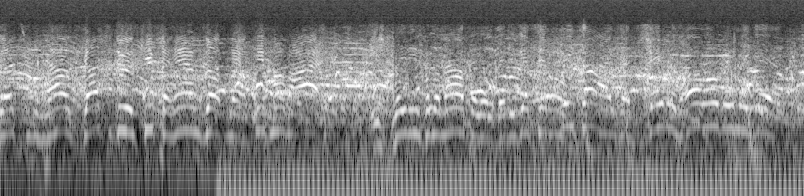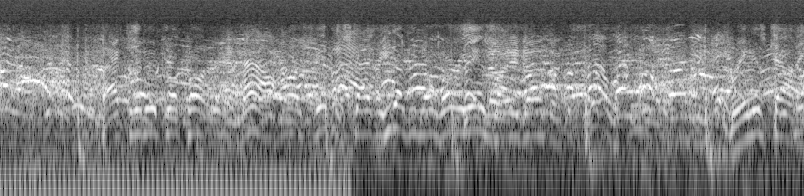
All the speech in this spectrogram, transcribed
that's how it's got to do is keep the hands up now. Keep them up high. He's bleeding from the mouth a little bit. He gets hit three times, and Shavers all over him again. Back to the neutral corner, and now Howard Smith is staggering. He doesn't even know where he is. No, he doesn't. Green is counting.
